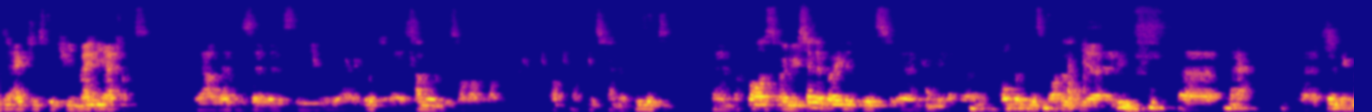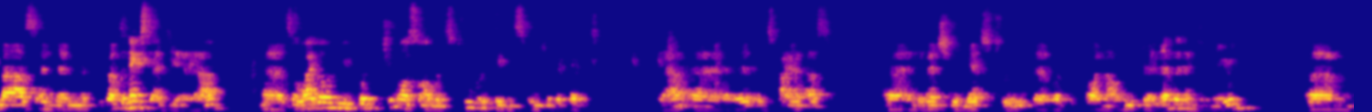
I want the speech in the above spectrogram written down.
interactions between many atoms. Yeah, that is, uh, that is the, the good uh, summary sort of, of, of, this kind of physics. And of course, when we celebrated this, uh, we uh, opened this bottle here and uh, uh, filled the glass, and then got the next idea. Yeah. Uh, so why don't we put two ensembles, two things into the cavity? Yeah, uh, inspired us uh, and eventually led to uh, what we call now nuclear level engineering. Um,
